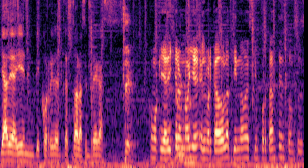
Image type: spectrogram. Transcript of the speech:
ya de ahí en de corrido en casi todas las entregas. Sí. Como que ya dijeron, oye, el mercado latino es importante, entonces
